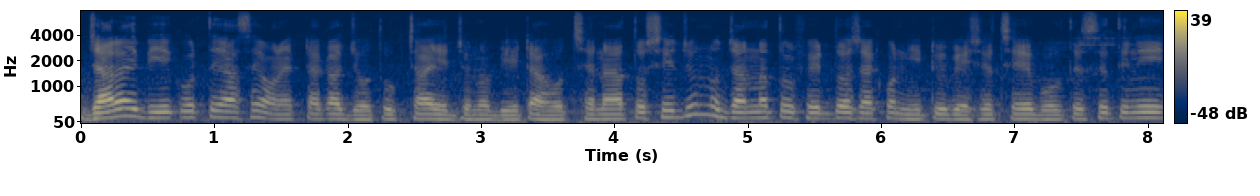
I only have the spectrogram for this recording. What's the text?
যারাই বিয়ে করতে আসে, অনেক টাকা যৌতুক চায়, এর জন্য বিয়েটা হচ্ছে না। তো সেই জন্য জান্নাতুল ফেরদৌস এখন ইউটিউবে এসেছে, বলতেছে তিনি,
